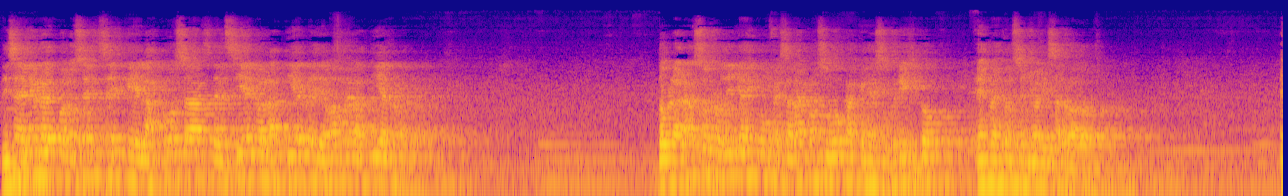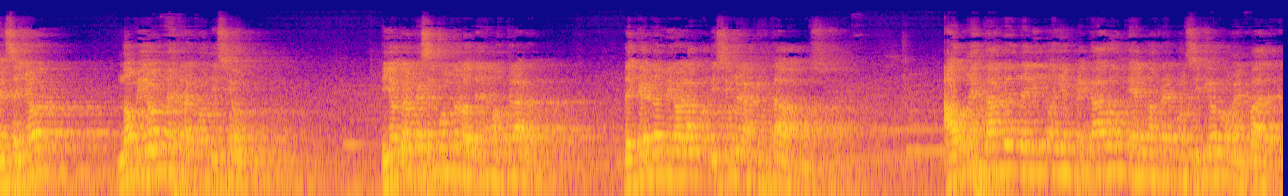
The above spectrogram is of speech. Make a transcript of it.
Dice el libro de Colosenses que las cosas del cielo, la tierra y debajo de la tierra doblarán sus rodillas y confesarán con su boca que Jesucristo es nuestro Señor y Salvador. El Señor no miró nuestra condición. Y yo creo que ese punto lo tenemos claro, de que Él no miró la condición en la que estábamos. Aún estando en delitos y en pecados, Él nos reconcilió con el Padre.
